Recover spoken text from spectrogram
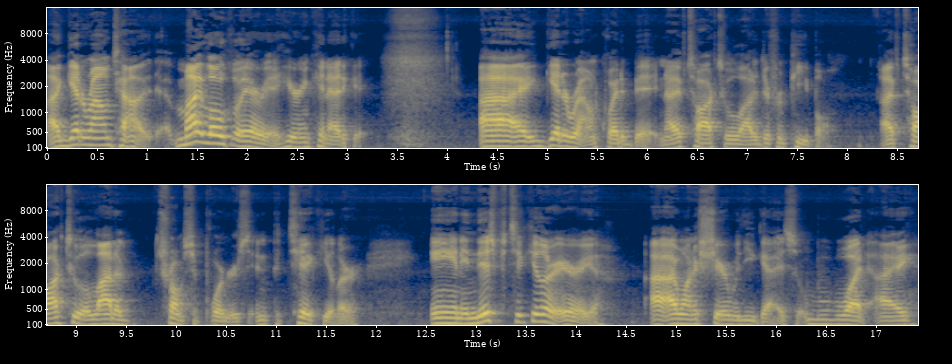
I get around town, my local area here in Connecticut. I get around quite a bit, and I've talked to a lot of different people. I've talked to a lot of Trump supporters in particular, and in this particular area, I, I want to share with you guys what I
